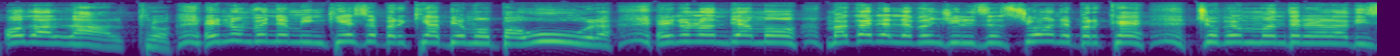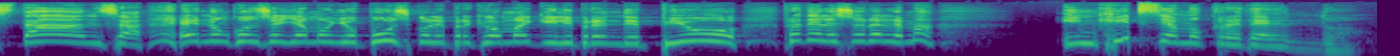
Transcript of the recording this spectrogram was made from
o dall'altro e non veniamo in chiesa perché abbiamo paura e non andiamo magari all'evangelizzazione perché ci dobbiamo mantenere la distanza e non consigliamo gli opuscoli perché ormai chi li prende più. Fratelli e sorelle, ma in chi stiamo credendo?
